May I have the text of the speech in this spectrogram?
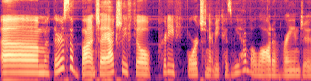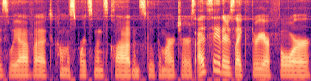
Um, there's a bunch. I actually feel pretty fortunate because we have a lot of ranges. We have a Tacoma Sportsman's Club and Skookum Archers. I'd say there's like three or four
